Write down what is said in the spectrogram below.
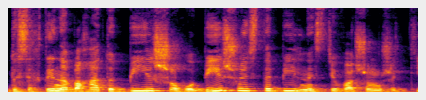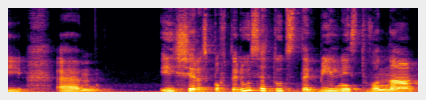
досягти набагато більшого, більшої стабільності в вашому житті. І ще раз повторюся, тут стабільність вона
